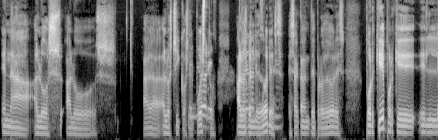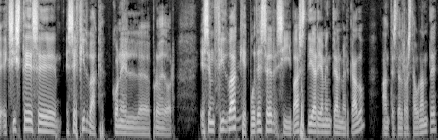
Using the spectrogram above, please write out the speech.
en a, los, a, los, a, los chicos del puesto a los vendedores, exactamente, proveedores. ¿Por qué? Porque existe ese, ese, feedback con el eh, proveedor. Es un feedback que puede ser, si vas diariamente al mercado, antes del restaurante,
